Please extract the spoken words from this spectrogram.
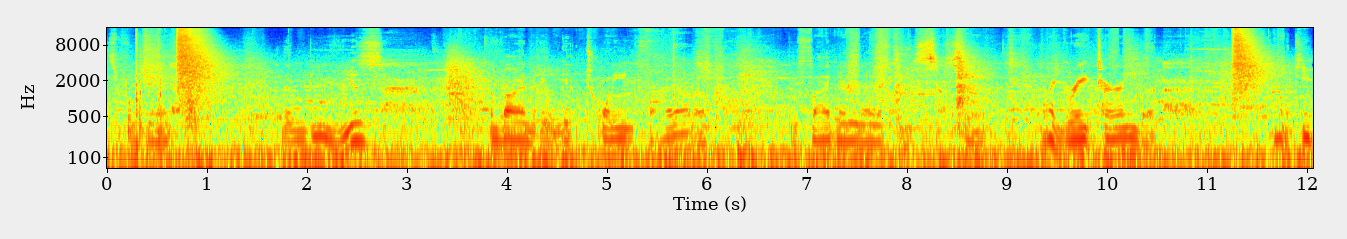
it's pretty good. Then these combined, I think we get 25 out of. They're $5.99 a piece. So not a great turn, but I'm gonna keep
